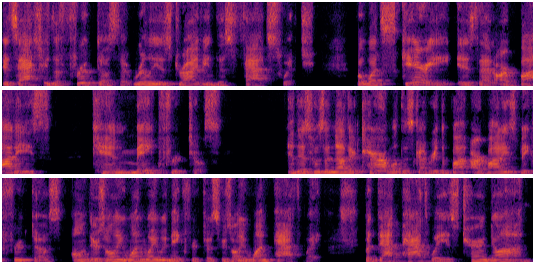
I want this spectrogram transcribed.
It's actually the fructose that really is driving this fat switch. But what's scary is that our bodies can make fructose. And this was another terrible discovery. The our bodies make fructose. There's only one way we make fructose. There's only one pathway, but that pathway is turned on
